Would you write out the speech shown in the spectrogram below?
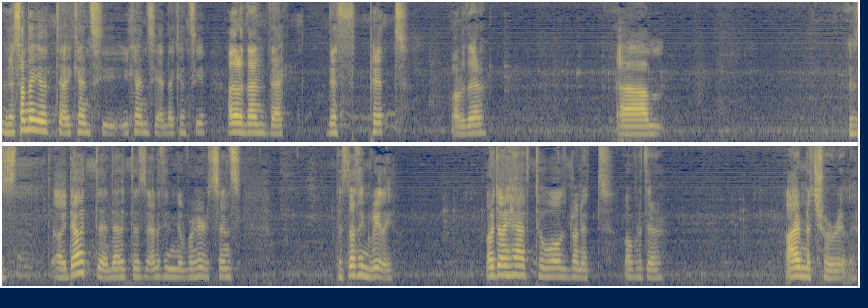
There's something that I can't see, you can see and I can't see, other than the death pit over there. Um, is I doubt that there's anything over here since there's nothing really. Or do I have to wall run it over there? I'm not sure really.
